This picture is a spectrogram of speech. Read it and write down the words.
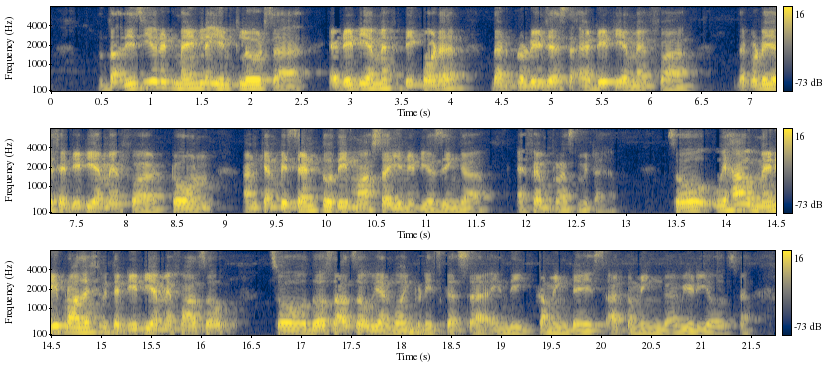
The, this unit mainly includes uh, a DTMF decoder that produces a DTMF uh, that produces a DTMF uh, tone and can be sent to the master unit using a FM transmitter. So we have many projects with the DTMF also. So those also we are going to discuss uh, in the coming days or coming uh, videos.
